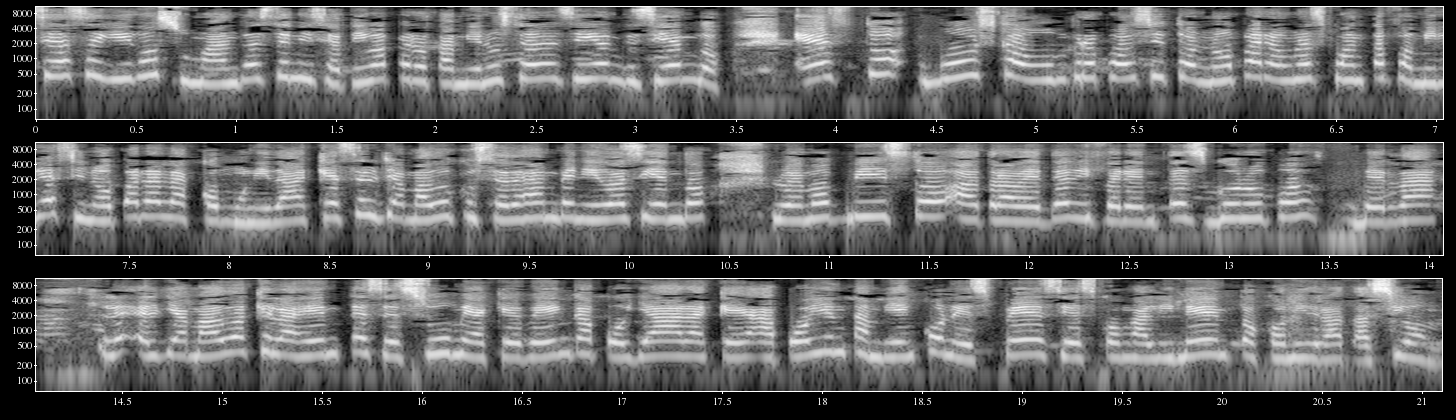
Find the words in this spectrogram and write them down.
se ha seguido sumando a esta iniciativa, pero también ustedes siguen diciendo, esto busca un propósito no para unas cuantas familias, sino para la comunidad, que es el llamado que ustedes han venido haciendo. Lo hemos visto a través de diferentes grupos, ¿verdad? El llamado a que la gente se sume, a que venga a apoyar, a que apoyen también con con alimentos, con hidratación.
